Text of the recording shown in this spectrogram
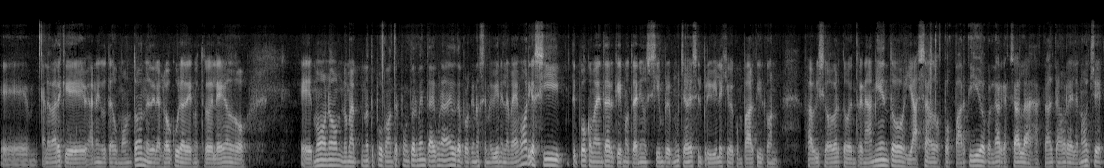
Eh, la verdad que anécdotas un montón, desde las locuras de nuestro delegado eh, mono, no, me, no te puedo contar puntualmente alguna anécdota porque no se me viene en la memoria, sí te puedo comentar que hemos tenido siempre muchas veces el privilegio de compartir con Fabricio Alberto entrenamientos y asados post partido con largas charlas hasta altas horas de la noche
